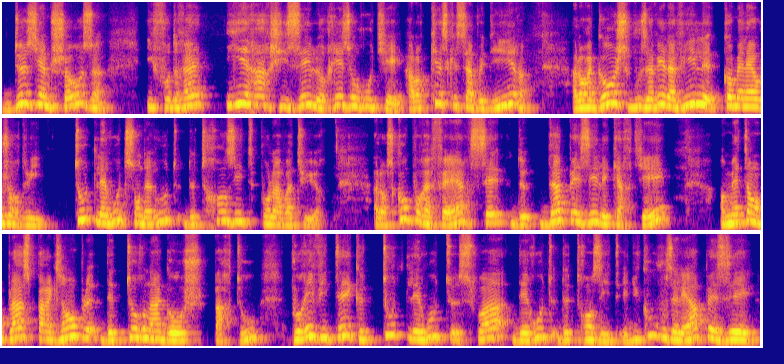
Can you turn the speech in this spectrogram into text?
Deuxième chose, il faudrait hiérarchiser le réseau routier. Alors, qu'est-ce que ça veut dire? Alors, à gauche, vous avez la ville comme elle est aujourd'hui. Toutes les routes sont des routes de transit pour la voiture. Alors, ce qu'on pourrait faire, c'est d'apaiser les quartiers en mettant en place, par exemple, des tournes à gauche partout pour éviter que toutes les routes soient des routes de transit. Et du coup, vous allez apaiser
